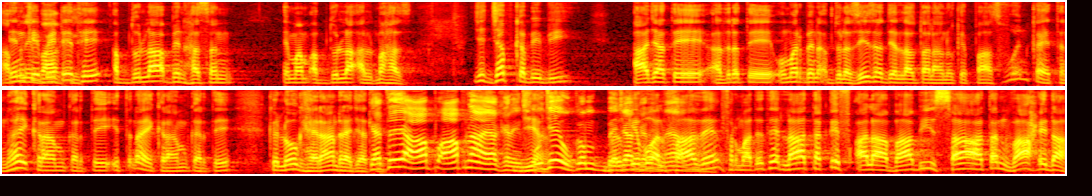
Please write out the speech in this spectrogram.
ان کے بیٹے۔ تھے عبداللہ بن حسن۔ امام عبداللہ المحض۔ یہ جب کبھی بھی آ جاتے حضرت عمر بن عبدالعزیز رضی اللہ تعالیٰ عنہ کے پاس وہ ان کا اتنا اکرام کرتے اتنا اکرام کرتے کہ لوگ حیران رہ جاتے۔ کہتے ہیں آپ آپ نہ آیا کریں جی ہاں۔ مجھے حکم بھیجا بلکہ کریں وہ الفاظ ہیں فرماتے تھے لا تقف علی بابی ساعتن واحدہ۔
